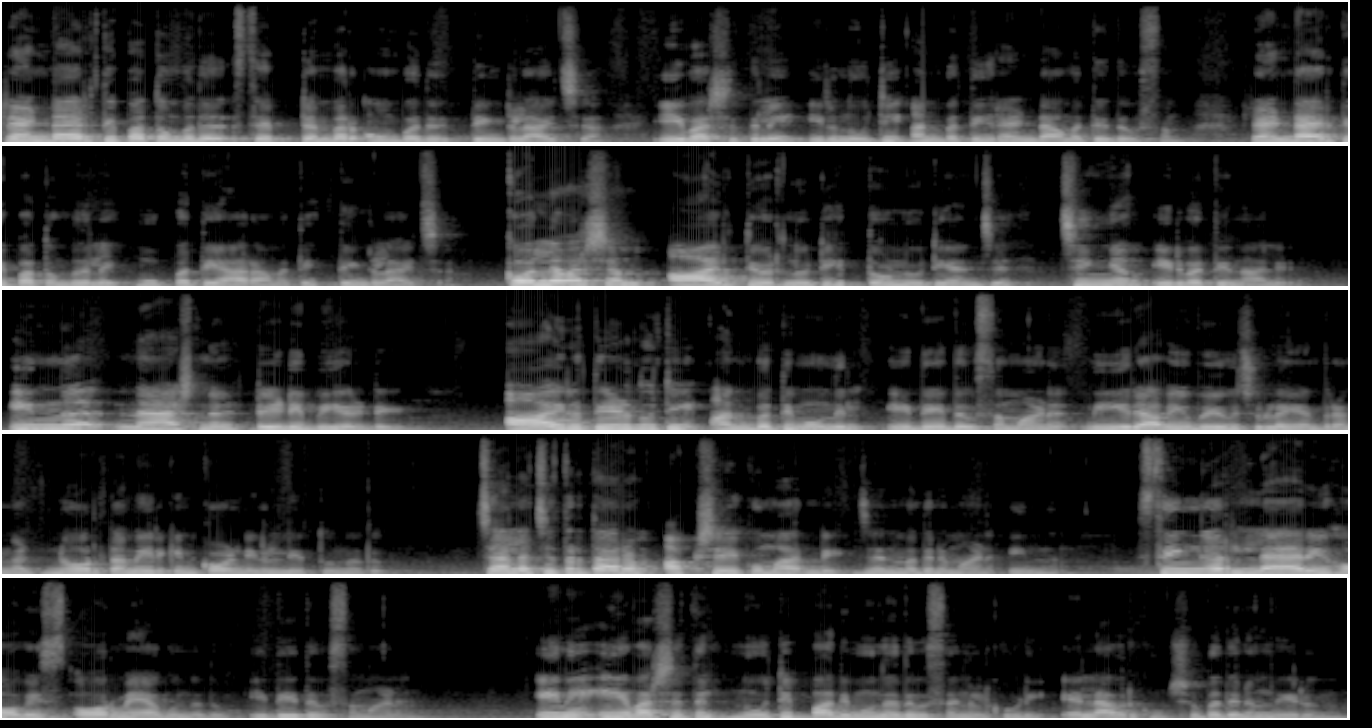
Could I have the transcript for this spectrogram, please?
രണ്ടായിരത്തി പത്തൊമ്പത് സെപ്റ്റംബർ ഒമ്പത് തിങ്കളാഴ്ച. ഈ വർഷത്തിലെ ഇരുന്നൂറ്റി അൻപത്തി രണ്ടാമത്തെ ദിവസം. രണ്ടായിരത്തി പത്തൊമ്പതിലെ മുപ്പത്തി ആറാമത്തെ തിങ്കളാഴ്ച. കൊല്ലവർഷം ആയിരത്തി ഒരുന്നൂറ്റി തൊണ്ണൂറ്റി അഞ്ച് ചിങ്ങം ഇരുപത്തിനാല്. ഇന്ന് നാഷണൽ ടെഡി ബിയർ ഡേ. ആയിരത്തി എഴുന്നൂറ്റി അൻപത്തി മൂന്നിൽ ഇതേ ദിവസമാണ് നീരാവി ഉപയോഗിച്ചുള്ള യന്ത്രങ്ങൾ നോർത്ത് അമേരിക്കൻ കോളനികളിൽ എത്തുന്നത്. ചലച്ചിത്ര താരം അക്ഷയ് കുമാറിന്റെ ജന്മദിനമാണ് ഇന്ന്. സിംഗർ ലാരി ഹോവിസ് ഓർമ്മയാകുന്നതും ഇതേ ദിവസമാണ്. ഇനി ഈ വർഷത്തിൽ നൂറ്റി പതിമൂന്ന് ദിവസങ്ങൾ കൂടി എല്ലാവർക്കും ശുഭദിനം നേരുന്നു.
